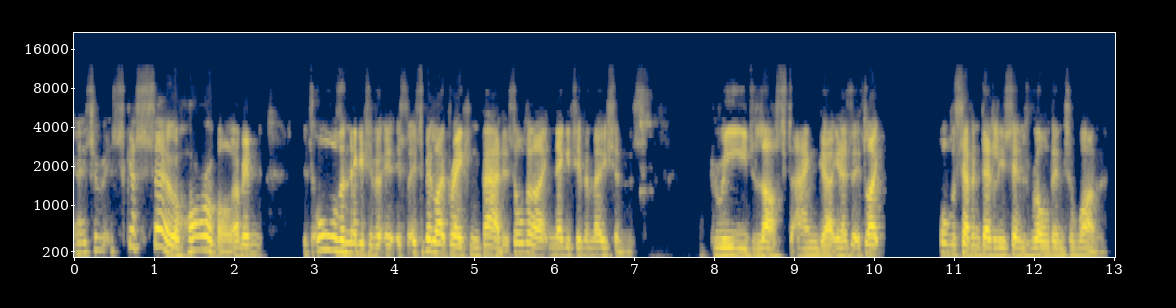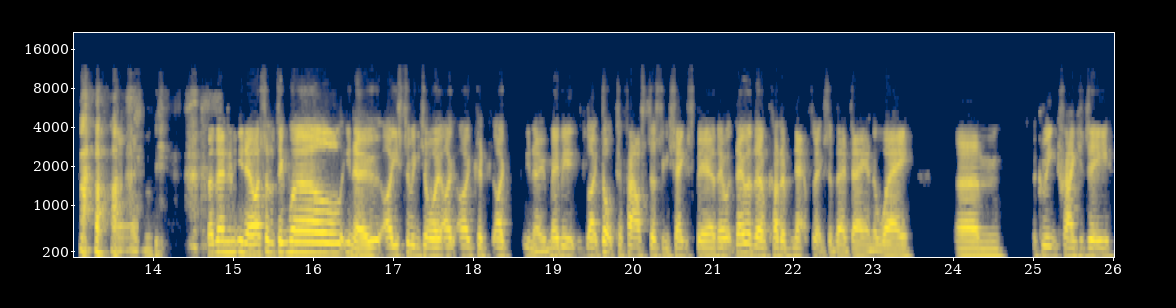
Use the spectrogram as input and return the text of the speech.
it's it's just so horrible. I mean, it's all the negative. It's it's a bit like Breaking Bad. It's all the like negative emotions, greed, lust, anger. You know, it's, it's like all the seven deadly sins rolled into one. Um, but then you know i sort of think well you know i used to enjoy i, I could i you know maybe like dr faustus and shakespeare they were, they were the kind of netflix of their day in a way. Um a greek tragedy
